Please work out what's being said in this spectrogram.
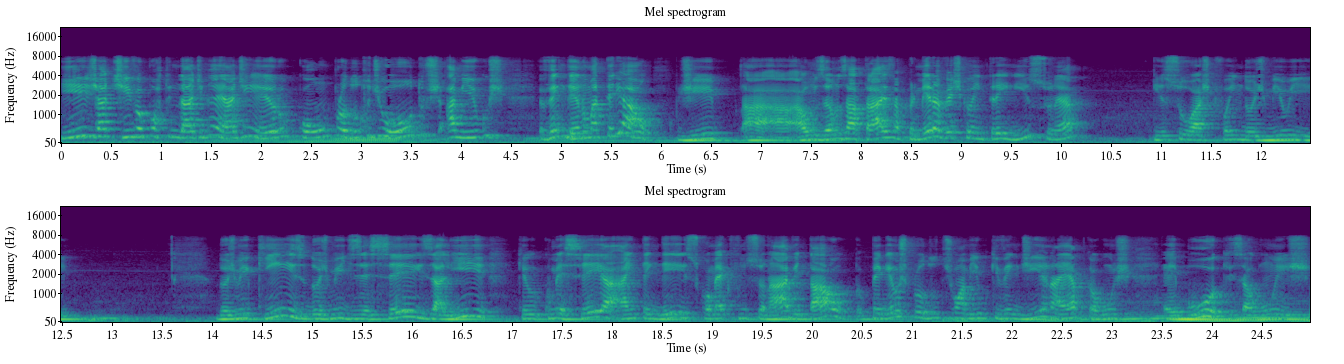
e já tive a oportunidade de ganhar dinheiro com o produto de outros amigos vendendo material. De há, há uns anos atrás, a primeira vez que eu entrei nisso, né? Isso acho que foi em 2000 e 2015, 2016 ali, que eu comecei a, a, entender isso, como é que funcionava e tal, eu peguei os produtos de um amigo que vendia na época alguns eh, e-books, alguns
